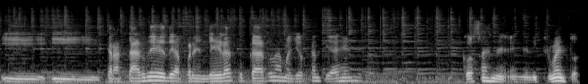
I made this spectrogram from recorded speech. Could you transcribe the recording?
y, tratar de, de, aprender a tocar la mayor cantidad de cosas en en el instrumento.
